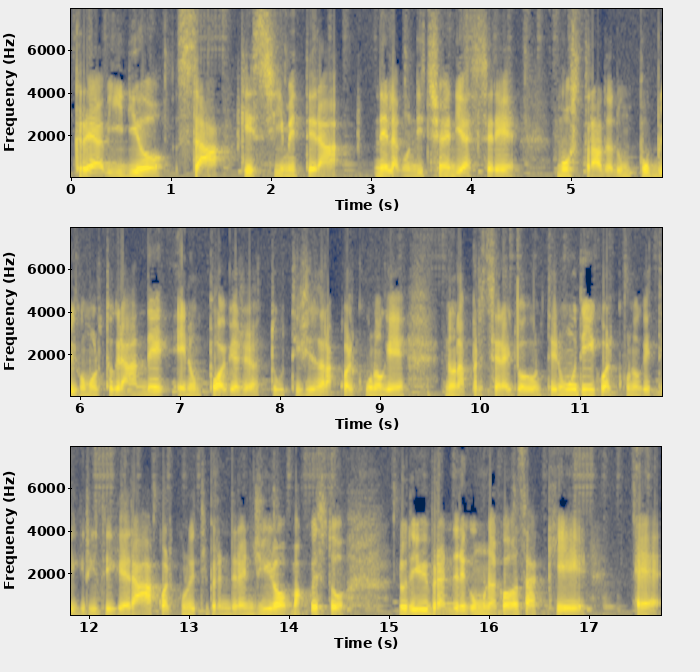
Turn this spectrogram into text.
crea video sa che si metterà nella condizione di essere mostrato ad un pubblico molto grande e non puoi piacere a tutti, ci sarà qualcuno che non apprezzerà i tuoi contenuti, qualcuno che ti criticherà, qualcuno che ti prenderà in giro, ma questo lo devi prendere come una cosa che è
